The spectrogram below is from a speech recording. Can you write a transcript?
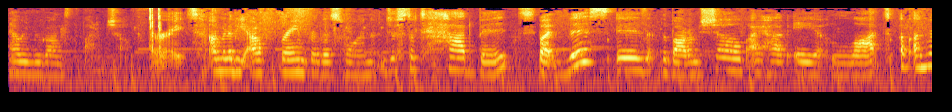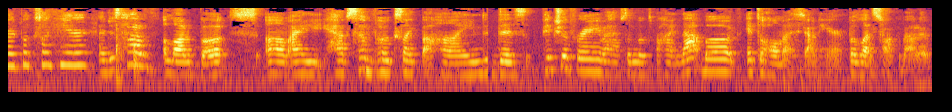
Now we move on to the bottom shelf. All right, I'm gonna be out of frame for this one just a tad bit, but this is the bottom shelf. I have a lot of unread books on here. I just have a lot of books. Um, I have some books like behind this picture frame. I have some books behind that book. It's a whole mess down here, but let's talk about it.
